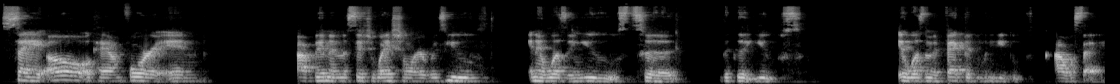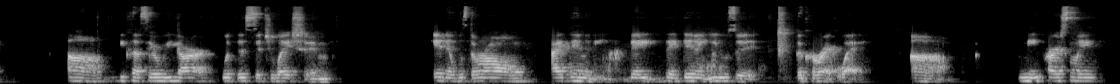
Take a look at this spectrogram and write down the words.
say, oh, okay, I'm for it. And I've been in a situation where it was used and it wasn't used to the good use it wasn't effectively used, I would say. Um, because here we are with this situation and it was the wrong identity. They they didn't use it the correct way. Um, me personally,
